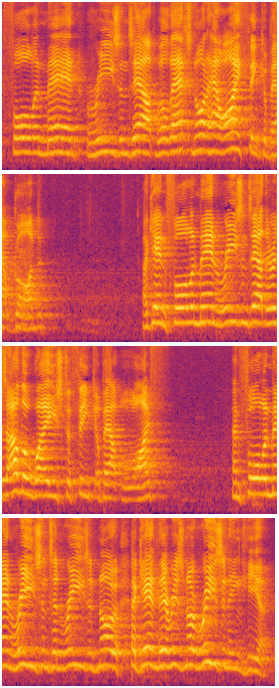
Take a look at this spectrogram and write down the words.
fallen man reasons out, well, that's not how I think about God. Again, fallen man reasons out there is other ways to think about life. And fallen man reasons and reasons. No, again, there is no reasoning here.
